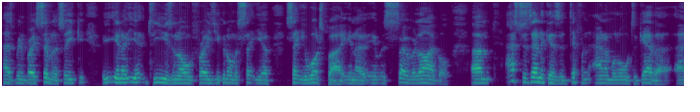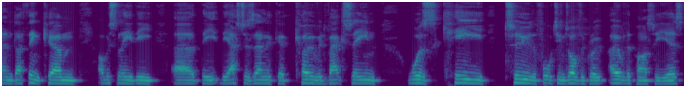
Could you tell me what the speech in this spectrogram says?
has been very similar. So you you know you, to use an old phrase, you can almost set your set your watch by it. You know it was so reliable. Um, AstraZeneca is a different animal altogether, and I think um, obviously the uh, the the AstraZeneca COVID vaccine was key to the fortunes of the group over the past few years.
